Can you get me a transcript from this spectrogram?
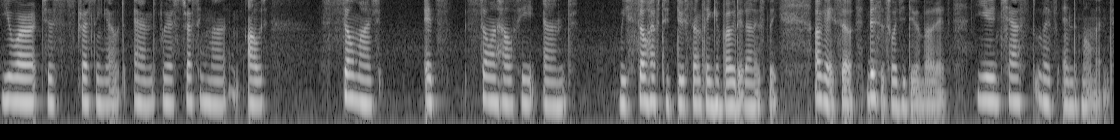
You are just stressing out, and we're stressing my, out so much. It's so unhealthy, and we so have to do something about it, honestly. Okay, so this is what you do about it you just live in the moment.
